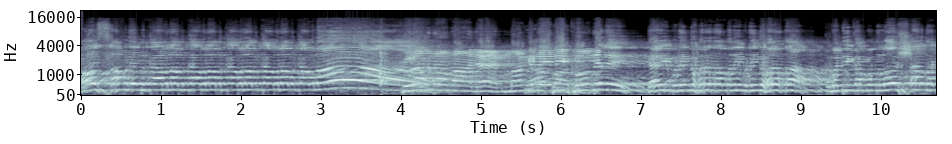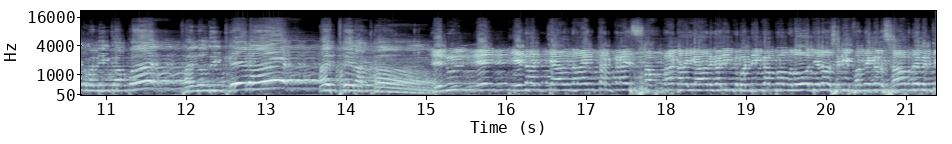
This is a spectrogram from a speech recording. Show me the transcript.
ਔਰ ਸਾਹਮਣੇ ਮੁਕਾਬਲਾ ਮੁਕਾਬਲਾ ਮੁਕਾਬਲਾ ਮੁਕਾਬਲਾ ਮੁਕਾਬਲਾ। ਗੁਰਾਂ ਦਾ ਆਵਾਜ਼ ਹੈ ਮੰਗਦੇ ਨਹੀਂ ਖੋਂਦੇ ਨੇ ਗੈਰੀ ਬੜਿੰਗ ਹੋਰਾਂ ਦਾ ਮਨੀ ਬੜਿੰਗ ਹੋਰਾਂ ਦਾ। ਕਬੱਡੀ ਕੱਪ ਮਲੋ ਸ਼ਹਿਰ ਦਾ ਕਬੱਡੀ ਕੱਪ। ਫਾਈਨਲ ਦੀ ਖੇਡ ਹੈ। ਇੱਥੇ ਰੱਖ। ਇਹਨੂੰ ਇਹ ਇਹਦਾ ਚੱਲਦਾ ਏ ਧੱਕਾ ਇਹ ਸੱਪਾਂ ਦਾ ਯਾਦਗਾਰੀ ਕਬੱਡੀ ਕੱਪ ਮਲੋ ਜ਼ਿਲ੍ਹਾ ਸ੍ਰੀ ਫਤਿਹਗੜ੍ਹ ਸਾਹਿਬ ਦੇ ਵਿੱਚ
